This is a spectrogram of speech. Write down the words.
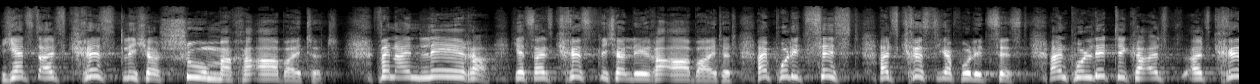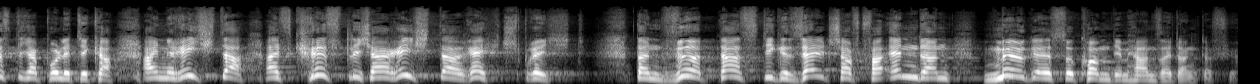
jetzt als christlicher Schuhmacher arbeitet, wenn ein Lehrer jetzt als christlicher Lehrer arbeitet, ein Polizist als christlicher Polizist, ein Politiker als, als christlicher Politiker, ein Richter als christlicher Richter Recht spricht, dann wird das die Gesellschaft verändern. Möge es so kommen, dem Herrn sei Dank dafür.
